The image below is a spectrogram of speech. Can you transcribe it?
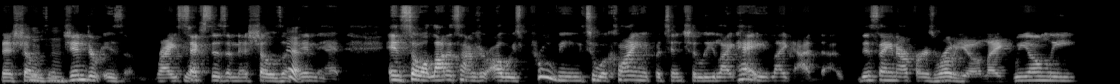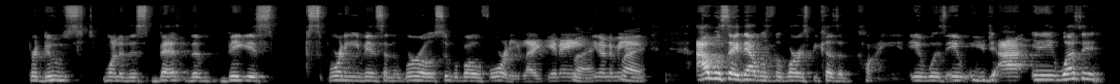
that shows up, genderism, right? Yes. Sexism that shows up Yeah. in that. And so a lot of times you're always proving to a client potentially like, hey, like I, this ain't our first rodeo. Like we only produced one of the best, the biggest sporting events in the world, Super Bowl 40. Like it ain't, Right, you know what I mean? right. I will say that was the worst because of the client. It was it you I, and it wasn't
